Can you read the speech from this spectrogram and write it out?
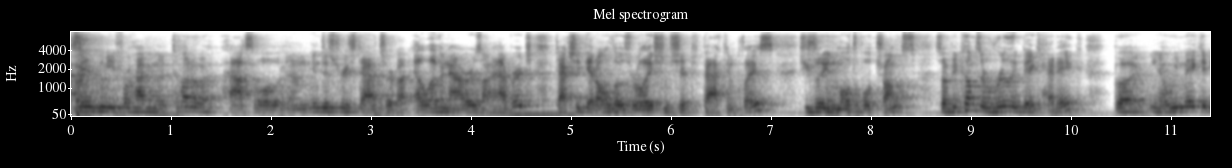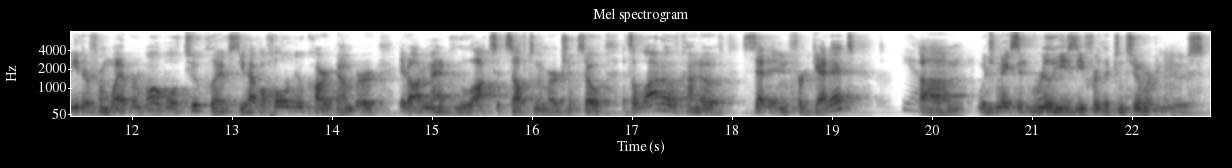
saved me from having a ton of hassle. And industry stats are about 11 hours on average to actually get all those relationships back in place. It's usually in multiple chunks, so it becomes a really big headache. But you know, we make it either from web or mobile. Two clicks, you have a whole new card number. It automatically locks itself to the merchant. So it's a lot of kind of set it and forget it, yeah. um, which makes it really easy for the consumer to use.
